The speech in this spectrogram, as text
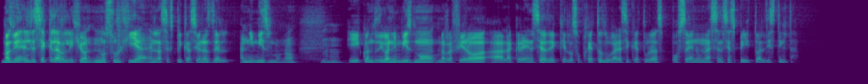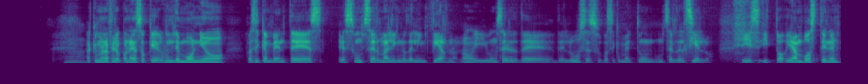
Más bien, él decía que la religión no surgía en las explicaciones del animismo, ¿no? Y cuando digo animismo, me refiero a, a la creencia de que los objetos, lugares y criaturas poseen una esencia espiritual distinta. ¿A qué me refiero con eso? Que un demonio básicamente es, es un ser maligno del infierno, ¿no? Y un ser de, de luz es básicamente un, un ser del cielo. Y, y, to- y ambos tienen,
